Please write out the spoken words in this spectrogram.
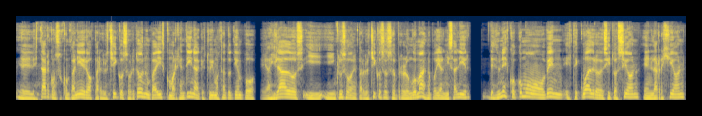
el estar con sus compañeros para los chicos, sobre todo en un país como Argentina, que estuvimos tanto tiempo eh, aislados e incluso para los chicos eso se prolongó más, no podían ni salir. Desde UNESCO, ¿cómo ven este cuadro de situación en la región?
